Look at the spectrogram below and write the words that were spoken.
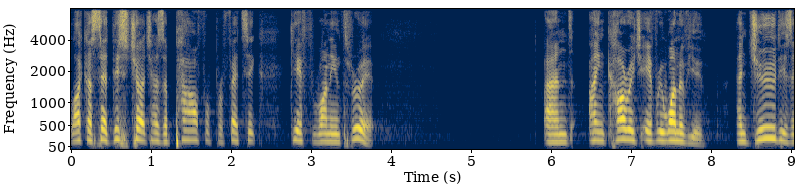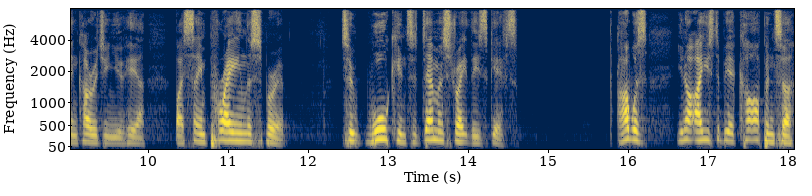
Like I said, this church has a powerful prophetic gift running through it. And I encourage every one of you, and Jude is encouraging you here by saying, pray in the Spirit, to walk in, to demonstrate these gifts. I was you know, I used to be a carpenter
